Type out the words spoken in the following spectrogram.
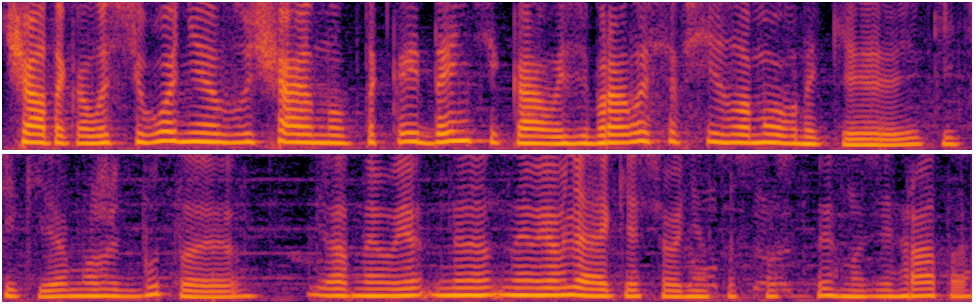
Чатик, але сьогодні, звичайно, такий день цікавий. Зібралися всі замовники, які тільки можуть бути. Я не, не, не уявляю, як я сьогодні це все встигну зіграти.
